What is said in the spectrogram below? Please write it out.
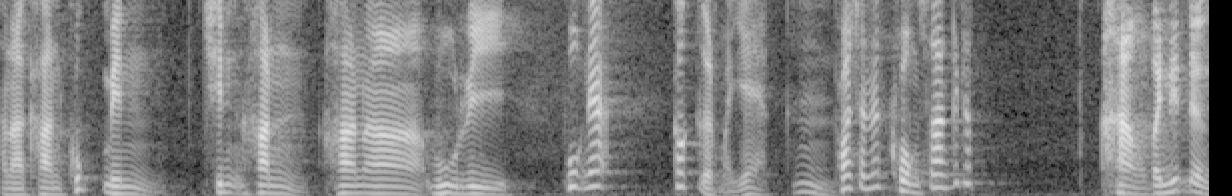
ธนาคารคุกมิน ชินฮันฮานาวูรี พวกเนี้ยก็เกิดมาแยก เพราะฉะนั้นโครงสร้างก็จะ ห่างไปนิดนึง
